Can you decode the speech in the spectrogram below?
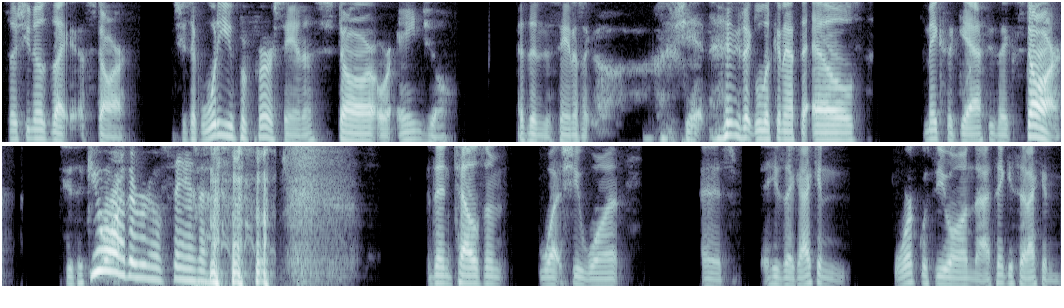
So she knows like a star. She's like, "What do you prefer, Santa? Star or angel?" And then the Santa's like, "Oh shit!" he's like looking at the elves, makes a guess. He's like, "Star." She's like, "You are the real Santa." then tells him what she wants, and it's he's like, "I can work with you on that." I think he said, "I can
